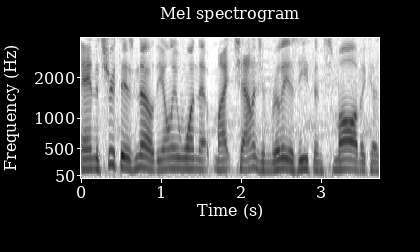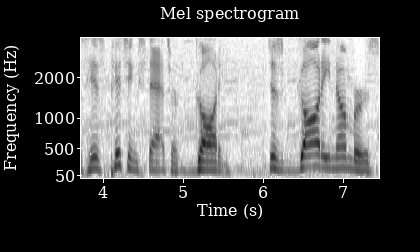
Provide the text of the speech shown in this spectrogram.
And the truth is, no, the only one that might challenge him really is Ethan Small because his pitching stats are gaudy. Just gaudy numbers.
